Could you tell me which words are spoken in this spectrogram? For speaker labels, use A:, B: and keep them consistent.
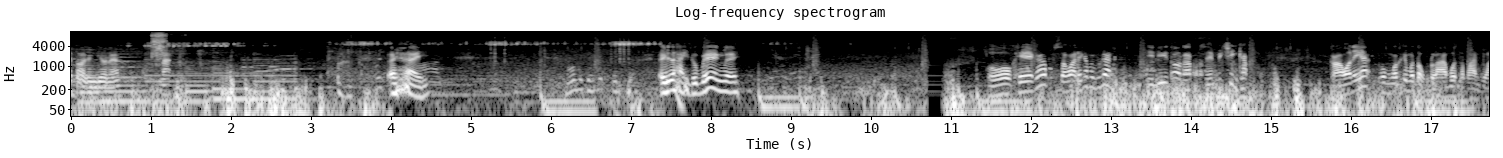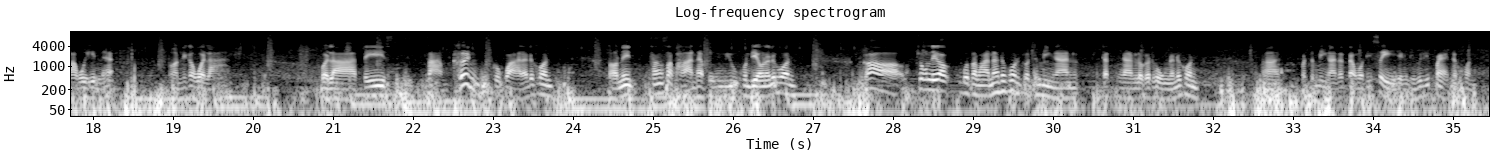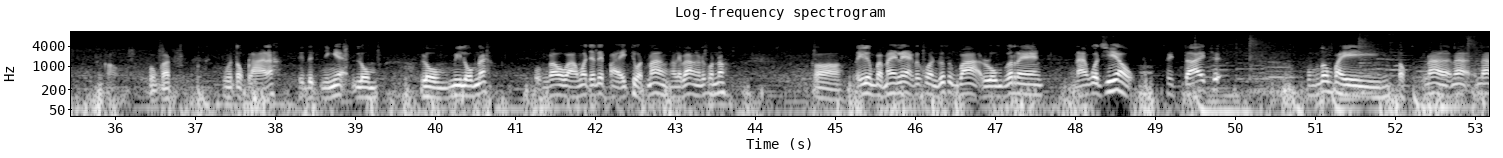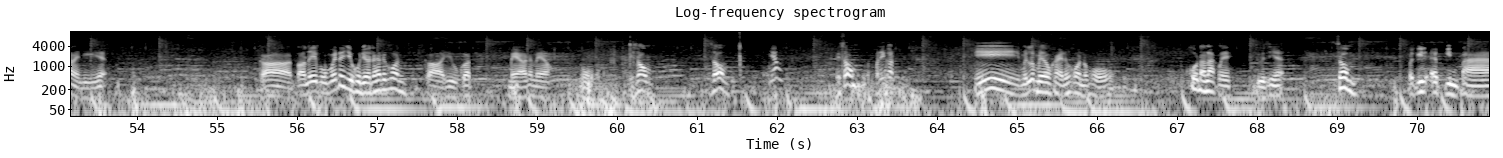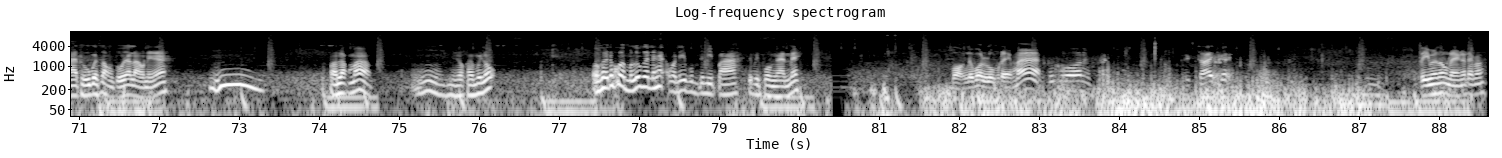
A: ค่ต่ออย่างเดียวนะนะไอ้ไหลไอ้ไหลถูกเบ้งเลย โอเคครับ สวัสดีครับเพื่อนๆยินดีต้อนรับเซฟฟิชชิ่งครับก็วันนี้ผมก็ขึ้นมาตกปลาบนสะพานปลาหัวหินนะฮะ ตอนนี้ก็เวลา เวลาตีสามครึ่งกว่าๆนะทุกคน ตอนนี้ทั้งสะพานนะผมอยู่คนเดียวนะทุกคน ก็ช่วงนี้ก็บนสะพานนะทุกคนก็จะมีงานจัดงานลอยกระทงนะทุกคนอ่าก็จะมีงานตั้งแต่วันที่สี่อย่างถึงวันที่แปดทุกคนก็ผมก็มาตกปลานะดึกๆอย่างเงี้ยลมลมมีลมนะ ผมก็วางว่าจะได้ไปจวดบ้างอะไรบ้างนะทุกคนเนาะก็ตีลงแบบไม่แรกทุกคนรู้สึกว่าลมก็แรง น้ำก็เชี่ยวเฮ้ยได้ผมต้องไปตกหน้าหน้าหน้าไหนดีเนี่ย ก็ตอนนี้ผมไม่ได้อยู่คนเดียวนะทุกคน ก็อยู่กับแมวนะแมวโอ้ไอ้ส้มไอ้ส้มเยี่ยมไอ้ส้มมานี่ก่อนนี่มันลูกแมวใครทุกคนโอ้โหโคตรน่ารักเลยดูสิฮะส้มเมื่อกี้แอบกินปลาถูไปสองตัวแล้วเราเนี่ยนะอืมน่ารักมากอืมมีใครไม่รู้โอเคทุกคนมาลุ้นกันนะฮะวันนี้ผมจะมีปลาจะมีผลงานไหมบอกเลยว่าลมแรงมากทุกคน ใช่ใช่ตีไม่ต้องแรงก็ได้มั้ง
